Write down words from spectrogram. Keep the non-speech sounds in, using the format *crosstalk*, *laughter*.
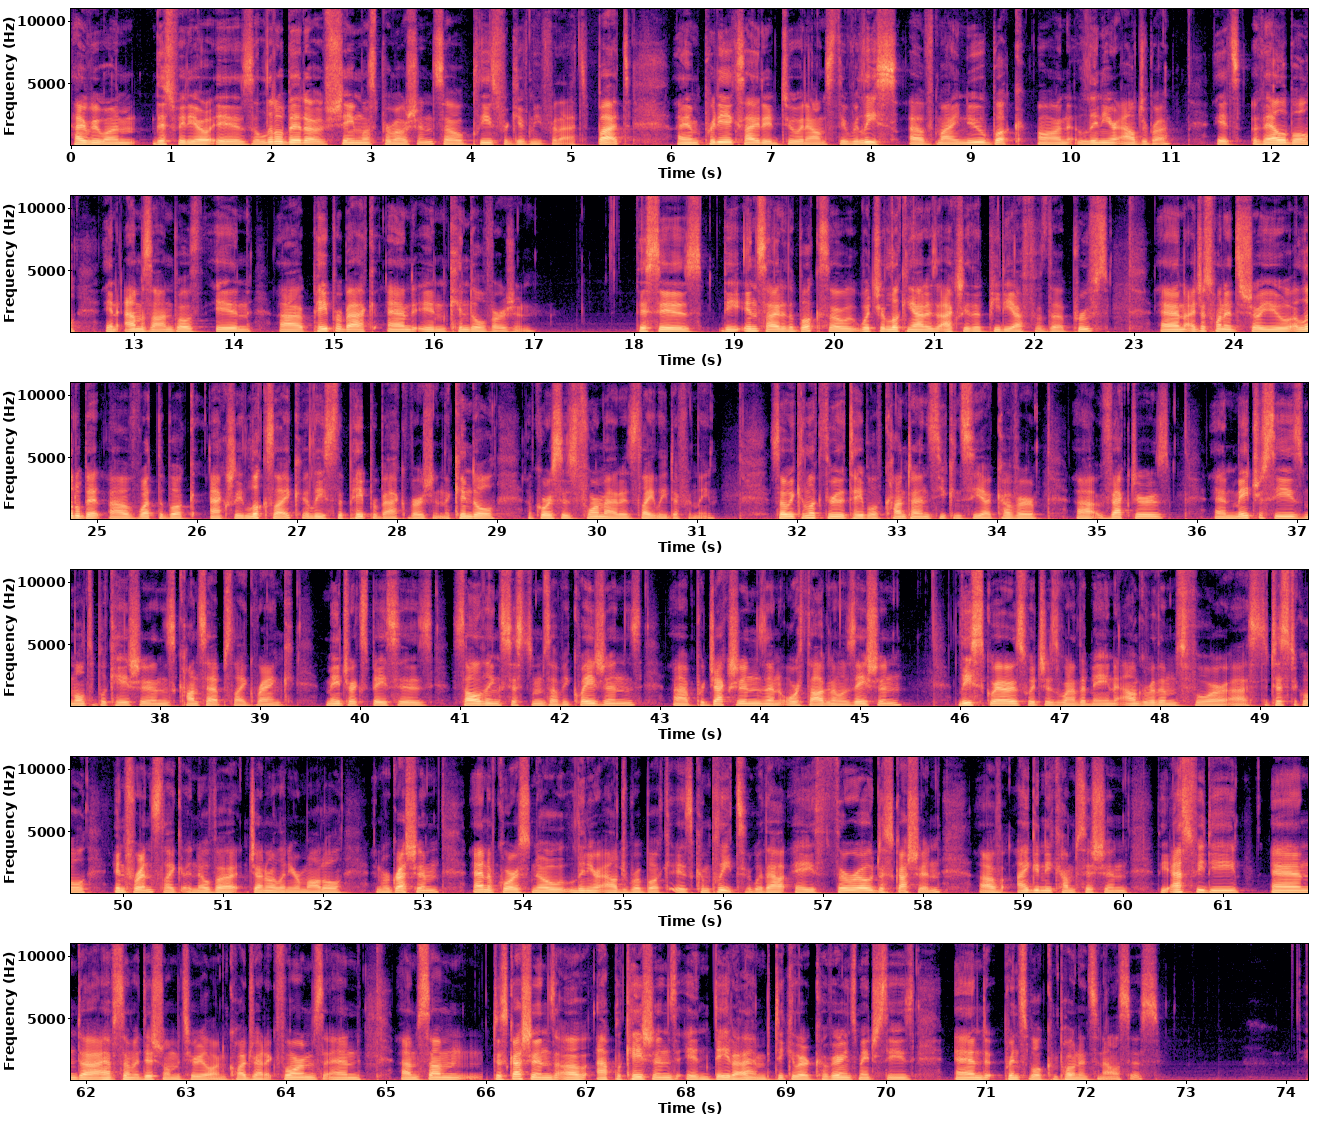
Hi everyone, this video is a little bit of shameless promotion, so please forgive me for that. But I am pretty excited to announce the release of my new book on linear algebra. It's available in Amazon, both in uh, paperback and in Kindle version. This is the inside of the book, so what you're looking at is actually the PDF of the proofs. And I just wanted to show you a little bit of what the book actually looks like, at least the paperback version. The Kindle, of course, is formatted slightly differently. So we can look through the table of contents. You can see I cover uh, vectors and matrices, multiplications, concepts like rank, matrix spaces, solving systems of equations, uh, projections and orthogonalization, least squares, which is one of the main algorithms for uh, statistical inference, like ANOVA general linear model, and regression. And of course, no linear algebra book is complete without a thorough discussion of eigendecomposition, the SVD, and uh, I have some additional material on quadratic forms and um, some discussions of applications in data, in particular covariance matrices and principal components analysis.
